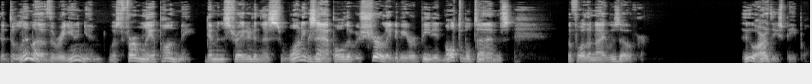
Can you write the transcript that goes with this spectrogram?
The dilemma of the reunion was firmly upon me, demonstrated in this one example that was surely to be repeated multiple times before the night was over. Who are these people?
